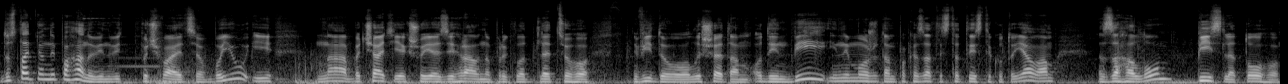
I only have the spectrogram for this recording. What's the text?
достатньо непогано він відпочивається в бою. І на бачаті, якщо я зіграв, наприклад, для цього відео лише там один бій і не можу там показати статистику, то я вам загалом, після того,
